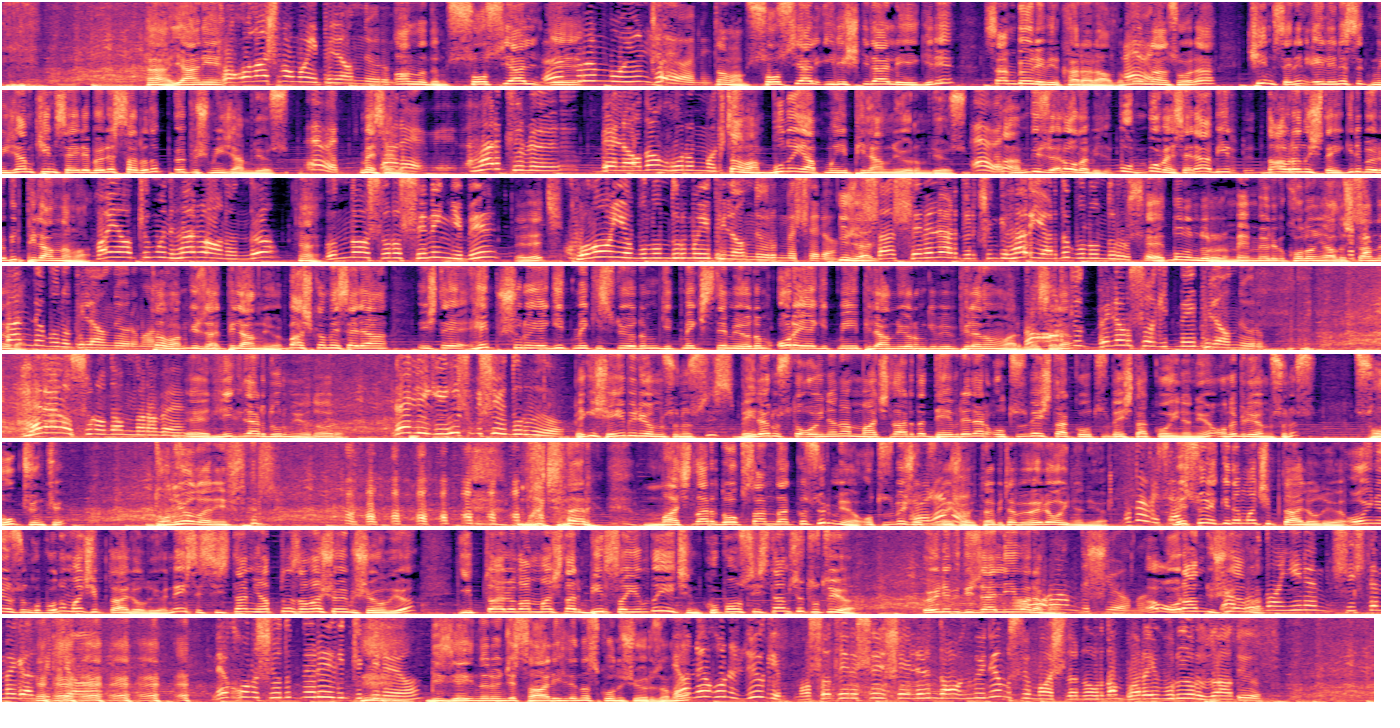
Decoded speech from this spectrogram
Ha yani Tokalaşmamayı planlıyorum. anladım sosyal e, Ömrüm boyunca yani. Tamam sosyal ilişkilerle ilgili sen böyle bir karar aldın. Evet. Bundan sonra kimsenin elini sıkmayacağım kimseyle böyle sarılıp öpüşmeyeceğim diyorsun. Evet. Mesela. Yani her türlü beladan korunmak için. Tamam bunu yapmayı planlıyorum diyorsun. Evet. Tamam güzel olabilir. Bu, bu mesela bir davranışla ilgili böyle bir planlama. Hayatımın her anında He. bundan sonra senin gibi Evet. kolonya bulundurmayı planlıyorum mesela. Güzel. Sen senelerdir çünkü her yerde bulundurursun. Evet bulundururum. Benim öyle bir kolonya Mesela var. ben de bunu planlıyorum abi. Tamam güzel planlıyor. Başka mesela işte hep şuraya gitmek istiyordum gitmek istemiyordum. Oraya gitmeyi planlıyorum gibi bir planım var Ben mesela. artık Belarus'a gitmeyi planlıyorum. Helal olsun adamlara be. Evet, ligler durmuyor doğru. Ne ligi hiçbir şey durmuyor. Peki şeyi biliyor musunuz siz? Belarus'ta oynanan maçlarda devreler 35 dakika 35 dakika oynanıyor. Onu biliyor musunuz? Soğuk çünkü. Donuyorlar herifler. maçlar maçlar 90 dakika sürmüyor. 35 Öyle 35 mi? oy. Tabii tabii öyle oynanıyor. Bu da güzel. Ve sürekli de maç iptal oluyor. Oynuyorsun kuponu maç iptal oluyor. Neyse sistem yaptığın zaman şöyle bir şey oluyor. İptal olan maçlar bir sayıldığı için kupon sistemse tutuyor. Öyle bir güzelliği var ama. Oran düşüyor ama. Ama oran düşüyor Ya ama. buradan yine sisteme geldik ya. ne konuşuyorduk nereye gittik yine ya? Biz yayından önce Salih'le nasıl konuşuyoruz ama? Ya ne konu diyor ki masa tenisi şeylerini takip ediyor musun maçlarını oradan parayı vuruyoruz ha diyor.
